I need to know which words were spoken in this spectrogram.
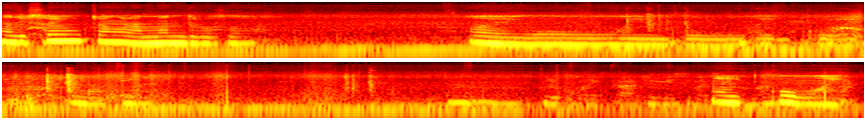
아직 사용장을 안 만들어서. 아이고, 아이고, 아이고, 아이고, 큰일 났구만. 그러고 보니까 좀 있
